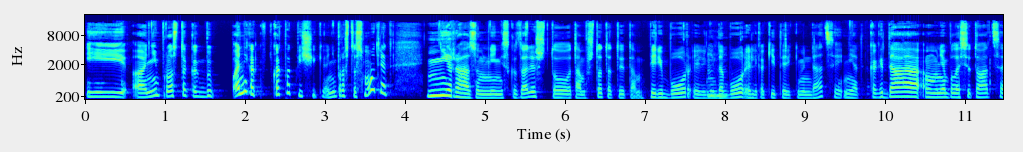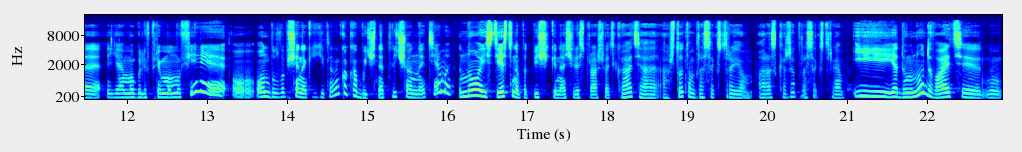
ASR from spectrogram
и они просто как бы они как, как подписчики, они просто смотрят, ни разу мне не сказали, что там что-то ты там перебор или недобор mm-hmm. или какие-то рекомендации. Нет. Когда у меня была ситуация, я, мы были в прямом эфире, он был вообще на какие-то, ну, как обычно, отвлеченные темы, но, естественно, подписчики начали спрашивать, Катя, а, а что там про секс втроем? А расскажи про секс втроем. И я думаю, ну, давайте ну,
